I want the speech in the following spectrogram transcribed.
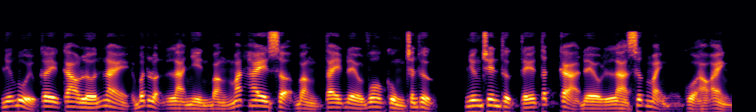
những bụi cây cao lớn này bất luận là nhìn bằng mắt hay sợ bằng tay đều vô cùng chân thực, nhưng trên thực tế tất cả đều là sức mạnh của ảo ảnh.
